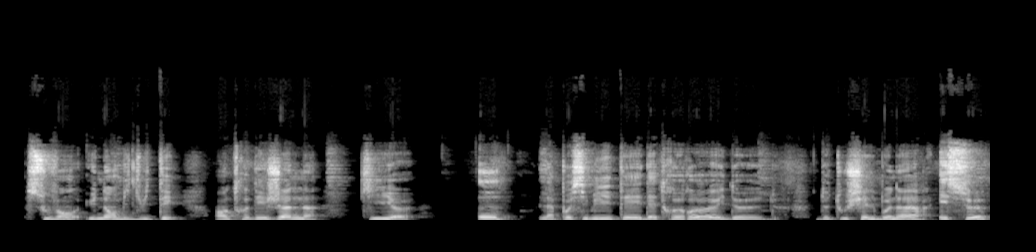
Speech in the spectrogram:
souvent une ambiguïté entre des jeunes qui euh, ont la possibilité d'être heureux et de, de, toucher le bonheur et ceux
